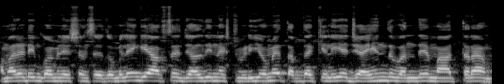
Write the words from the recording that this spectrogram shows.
हमारे टीम कॉम्बिनेशन से। तो मिलेंगे आपसे जल्दी नेक्स्ट वीडियो में। तब तक के लिए जय हिंद, वंदे मातरम।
